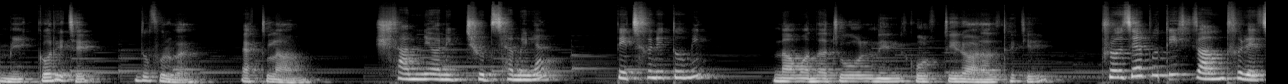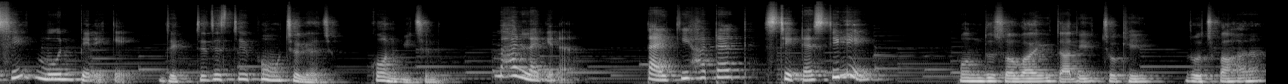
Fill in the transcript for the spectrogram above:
মেঘ করেছে দুপুরবেলা একলাম সামনে অনেক ঝুট ঝামেলা পেছনে তুমি? নামাদা চুল নীল কুর্তির আড়াল থেকে প্রজাপতির রং ধরেছে মন পেরেকে। দেখতে দেখতে পৌঁছে গেছ কোন মিছিলে। ভালো লাগে না। তাই কি হঠাৎ স্টেটাস দিলে? বন্ধু সবাই তাদের চোখে রোজ পাহারা।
